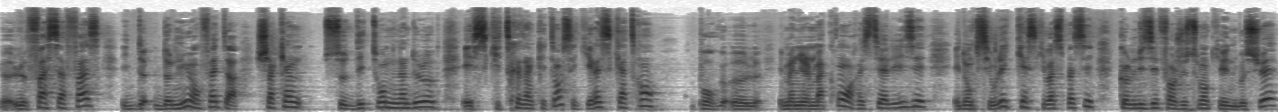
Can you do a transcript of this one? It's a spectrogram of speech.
le face-à-face, donne lieu en fait à chacun se détourne l'un de l'autre. Et ce qui est très inquiétant, c'est qu'il reste 4 ans pour euh, Emmanuel Macron à rester à l'Élysée. Et donc, si vous voulez, qu'est-ce qui va se passer? Comme le disait fort justement Kevin Bossuet,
